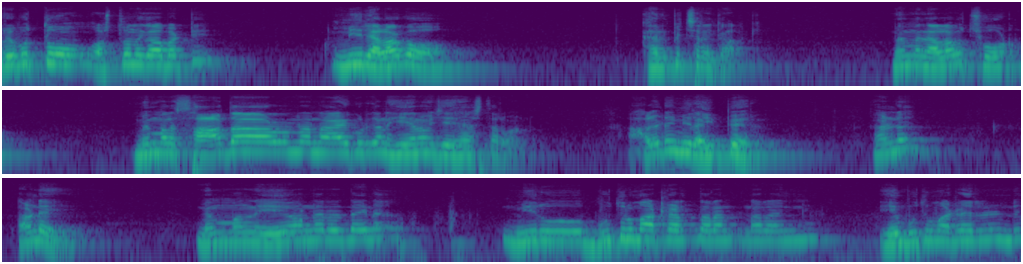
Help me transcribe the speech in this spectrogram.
ప్రభుత్వం వస్తుంది కాబట్టి మీరు ఎలాగో కనిపించరు ఇంకా వాళ్ళకి మిమ్మల్ని ఎలాగో చూడరు. మిమ్మల్ని సాధారణ నాయకుడిగానే హీనం చేసేస్తారు వాళ్ళు. ఆల్రెడీ మీరు అయిపోయారు. అండి అండి మిమ్మల్ని ఏమన్నారండి ఆయన? మీరు బూతులు మాట్లాడుతున్నారంటున్నారు ఆయన్ని. ఏం బూతులు మాట్లాడారండి?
